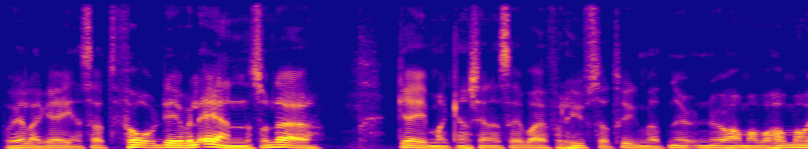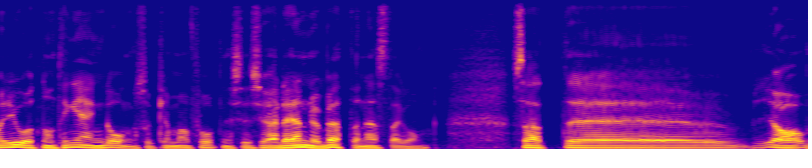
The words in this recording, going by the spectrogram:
på hela grejen. Så att för, det är väl en sån där grej man kan känna sig i varje fall hyfsat trygg med att nu, nu har, man, har man gjort någonting en gång så kan man förhoppningsvis göra det ännu bättre nästa gång. Så att, eh, ja,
